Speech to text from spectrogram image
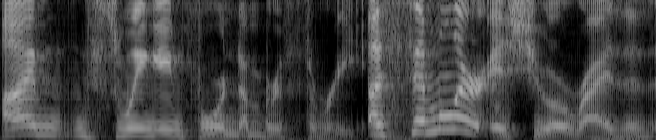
I'm swinging for number three. A similar issue arises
